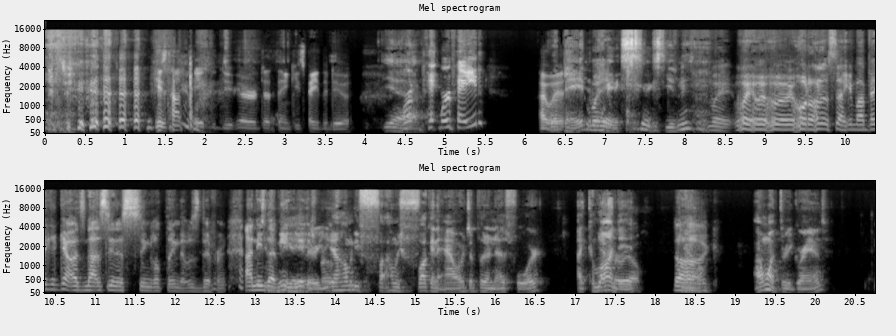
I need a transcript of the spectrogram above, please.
He's not paid to do or to think. He's paid to do. Yeah, We're, pa- we're paid. I we're wish. paid. Wait. Wait, excuse me. Wait, wait, wait, wait, wait, hold on a second. My bank account has not seen a single thing that was different. I need Dude, that me VH, neither. bro. You know how many fu- how much fucking hours I put in S four? Like, come Yeah, on, for dude. real. Dog. I want three grand.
